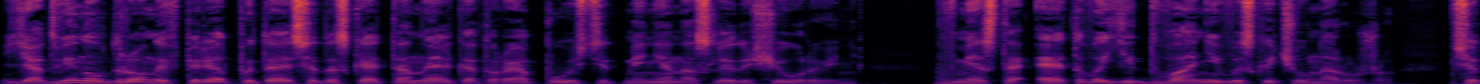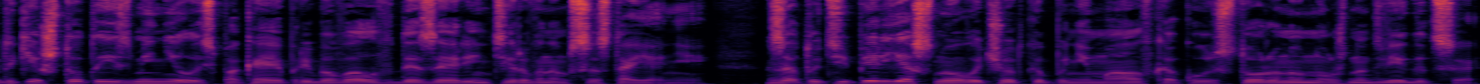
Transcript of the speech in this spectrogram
Я двинул дроны вперед, пытаясь отыскать тоннель, который опустит меня на следующий уровень. Вместо этого едва не выскочил наружу. Все-таки что-то изменилось, пока я пребывал в дезориентированном состоянии. Зато теперь я снова четко понимал, в какую сторону нужно двигаться,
